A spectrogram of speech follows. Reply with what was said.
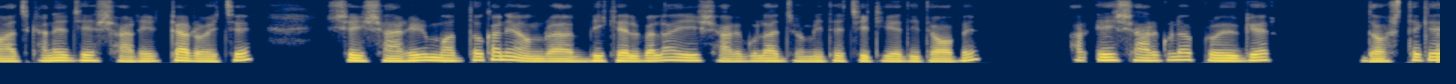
মাঝখানে যে সারিটা রয়েছে, সেই সারির মধ্যখানে আমরা বিকেলবেলা এই সারগুলা জমিতে চিটিয়ে দিতে হবে। আর এই সারগুলা প্রয়োগের দশ থেকে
